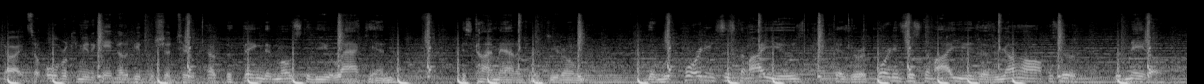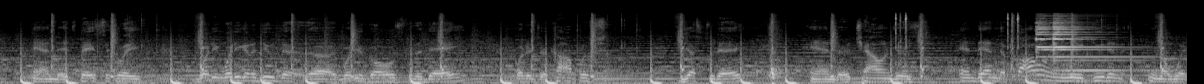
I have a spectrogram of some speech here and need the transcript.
All right. So over communicate, and other people should too. The thing that most of you lack in is time management. You don't. The reporting system I use is the reporting system I use as a young officer with NATO, and it's basically what are, what are you going to do? The, uh, what are your goals for the day? What did you accomplish yesterday? And uh, challenges. And then the following week, you didn't. You know, when,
